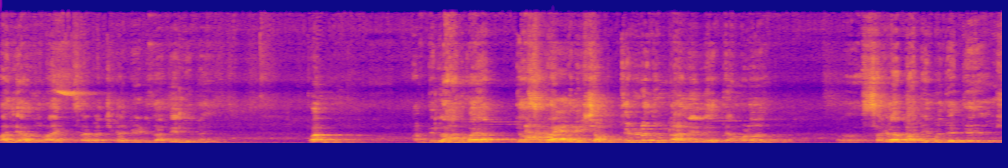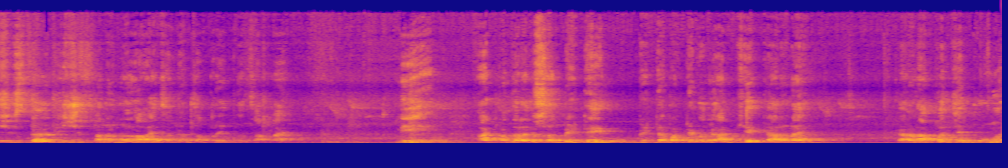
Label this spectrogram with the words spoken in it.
माझी अजून आयुक्त साहेबांची काही भेट झालेली नाही. पण अगदी लहान वयात त्या सगळ्या परीक्षा उत्तीर्ण देऊन आलेले आहेत. त्यामुळं सगळ्या बाबीमध्ये ते शिस्त निश्चितपणानं लावायचा त्यांचा प्रयत्न चाललाय मी आठ पंधरा दिवसात भेटेन भेटण्यापाठीमागे आणखी एक कारण आहे. कारण आपण जे पूर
